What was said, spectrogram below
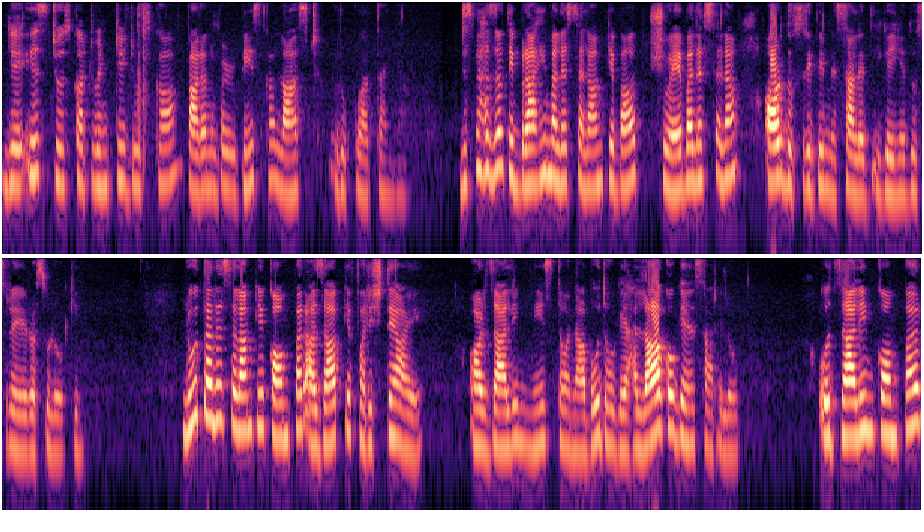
یہ اس جز کا ٹوینٹی جز کا، پارہ نمبر بیس کا لاسٹ رکو آتا ہے یہاں۔ جس میں حضرت ابراہیم علیہ السلام کے بعد شعیب علیہ السلام اور دوسری بھی مثالیں دی گئی ہیں دوسرے رسولوں کی۔ لوت علیہ السلام کے قوم پر عذاب کے فرشتے آئے اور ظالم نیست و نابود ہو گئے، ہلاک ہو گئے ہیں سارے لوگ۔ اس ظالم قوم پر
